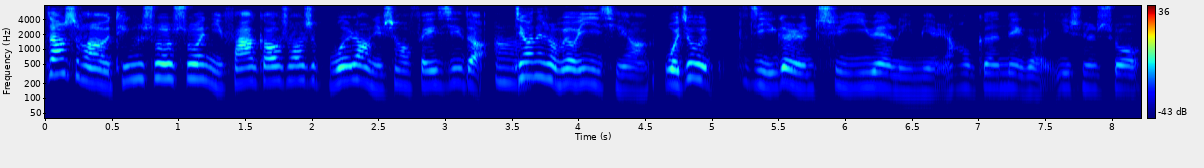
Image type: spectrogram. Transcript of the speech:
当时好像有听说说你发高烧是不会让你上飞机的，嗯结果那时候没有疫情啊，我就自己一个人去医院里面，然后跟那个医生说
